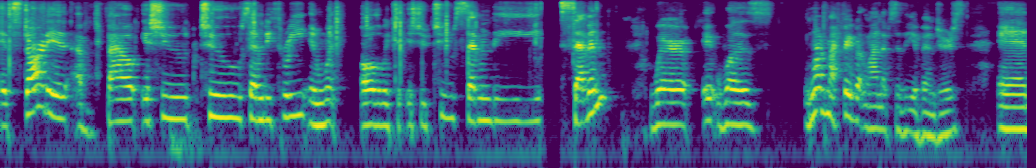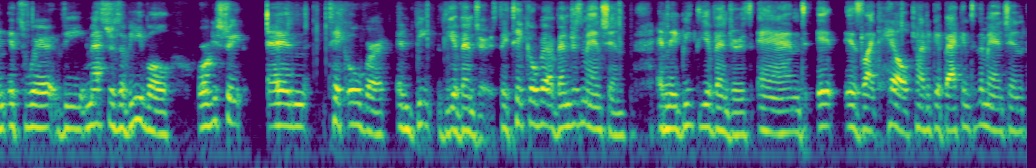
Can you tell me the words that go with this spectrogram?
It started about issue 273 and went all the way to issue 277, where it was one of my favorite lineups of the Avengers. And it's where the Masters of Evil orchestrate and take over and beat the Avengers. They take over Avengers Mansion and they beat the Avengers. And it is like hell trying to get back into the mansion.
